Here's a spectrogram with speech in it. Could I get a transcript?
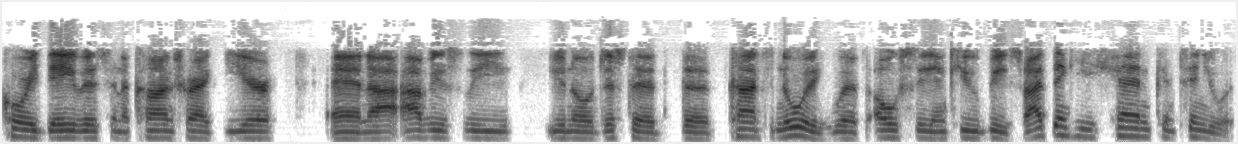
Corey Davis in a contract year, and uh, obviously, you know, just the the continuity with OC and QB. So I think he can continue it.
